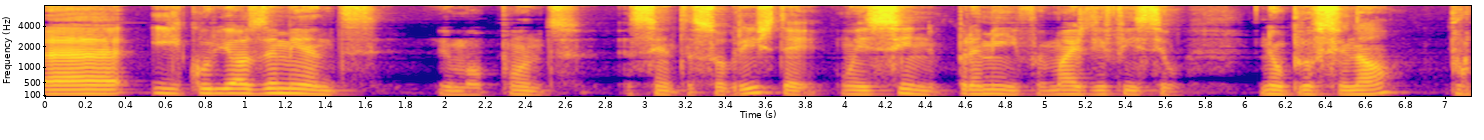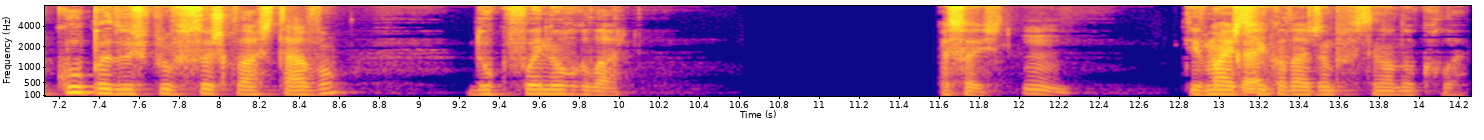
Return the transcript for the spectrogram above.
Uh, e curiosamente, o meu ponto assenta sobre isto é o ensino para mim foi mais difícil no profissional por culpa dos professores que lá estavam do que foi no regular. É só isto. Hum. Tive mais Ok. dificuldades no profissional do que no regular.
